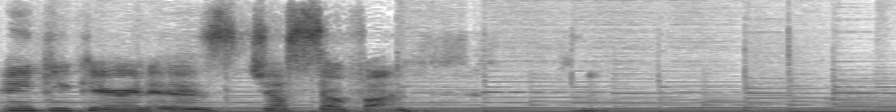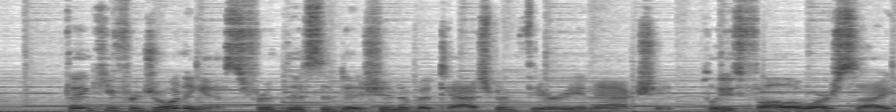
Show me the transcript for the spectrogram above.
Thank you, Karen. It is just so fun. Thank you for joining us for this edition of Attachment Theory in Action. Please follow our site,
